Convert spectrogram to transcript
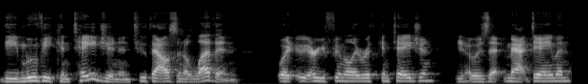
the movie Contagion in 2011. Are you familiar with Contagion? Yep. It was at Matt Damon.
